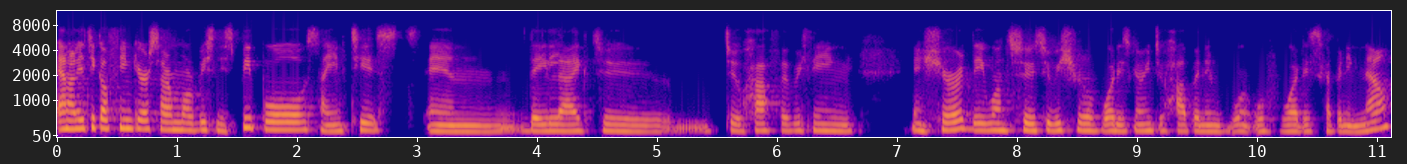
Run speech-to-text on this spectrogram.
analytical thinkers are more business people, scientists, and they like to to have everything ensured. They want to, to be sure of what is going to happen and of what is happening now.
